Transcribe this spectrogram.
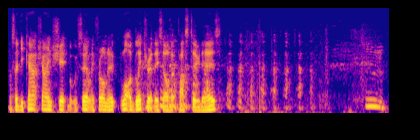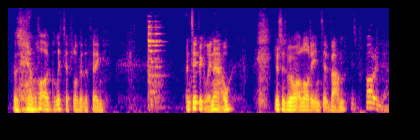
I said you can't shine shit, but we've certainly thrown a lot of glitter at this over the past two days. There's a lot of glitter flung at the thing. And typically now, just as we want to load it into the van, It's pouring down.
